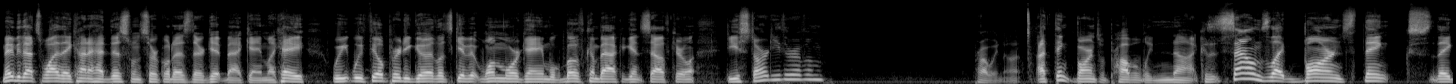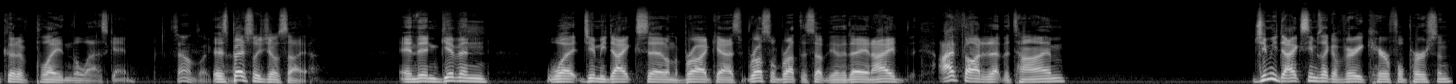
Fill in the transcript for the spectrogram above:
maybe that's why they kind of had this one circled as their get back game. Like, hey, we, we feel pretty good. Let's give it one more game. We'll both come back against South Carolina. Do you start either of them? Probably not. I think Barnes would probably not because it sounds like Barnes thinks they could have played in the last game, Sounds like that. especially Josiah. And then given what Jimmy Dykes said on the broadcast, Russell brought this up the other day, and I I thought it at the time. Jimmy Dykes seems like a very careful person,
